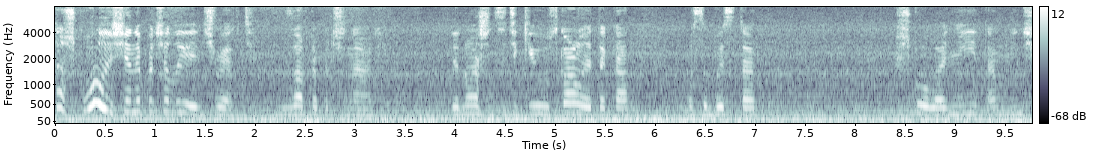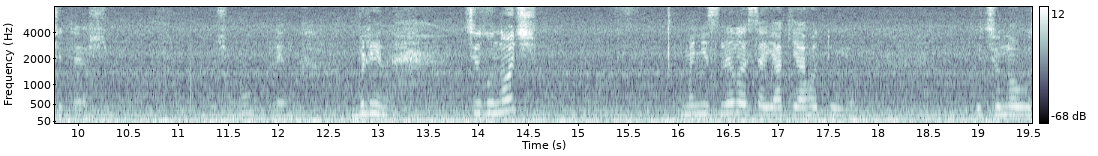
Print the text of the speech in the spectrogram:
Багато школи ще не почали чверть. Завтра починають. Я думала, що це тільки у Скарли така особиста школа. Ні, там інші теж. Дуже, ну, блін. Блін, цілу ніч мені снилося, як я готую цю нову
